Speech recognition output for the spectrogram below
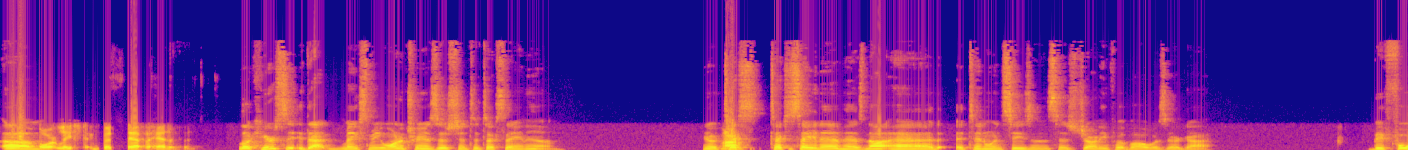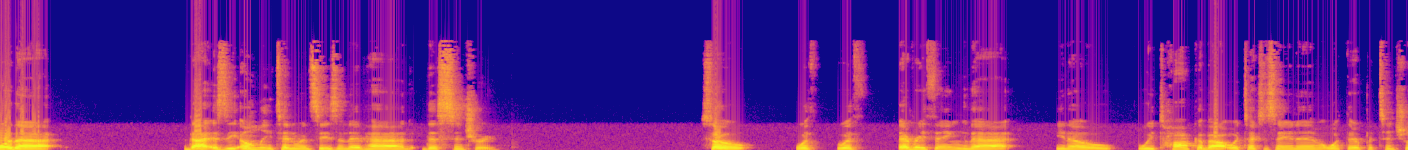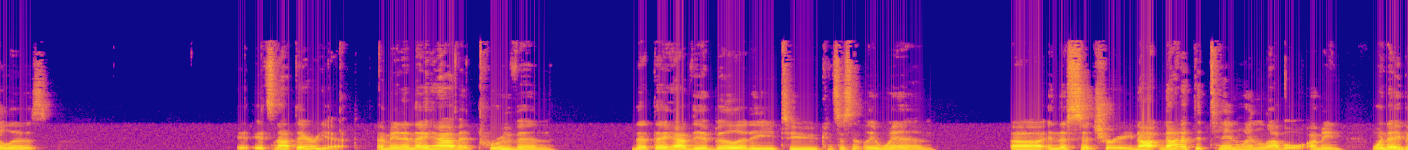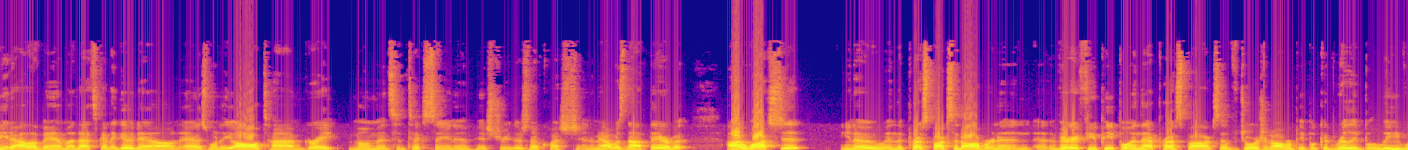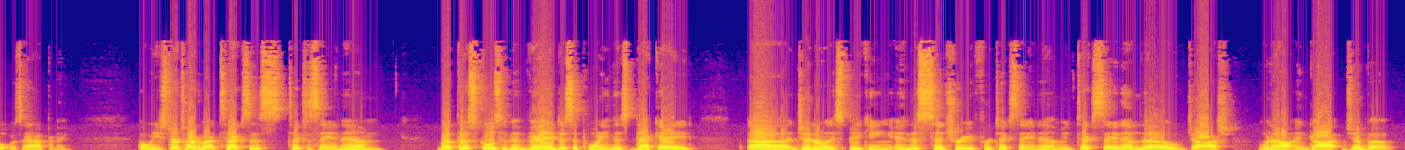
um, or at least a good step ahead of them. Look, here's the, that makes me want to transition to Texas A&M. You know, Tex, Texas A&M has not had a 10-win season since Johnny Football was their guy. Before that, that is the only 10-win season they've had this century. So, with with everything that you know we talk about with Texas A&M and what their potential is, it's not there yet. I mean, and they haven't proven that they have the ability to consistently win uh, in this century. Not not at the ten win level. I mean, when they beat Alabama, that's going to go down as one of the all time great moments in Texas A&M history. There's no question. I mean, I was not there, but I watched it. You know, in the press box at Auburn, and, and very few people in that press box of Georgia and Auburn people could really believe what was happening. But when you start talking about Texas, Texas A&M, both those schools have been very disappointing this decade, uh, generally speaking, and this century for Texas A&M. I mean, Texas A&M, though, Josh, went out and got Jimbo.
